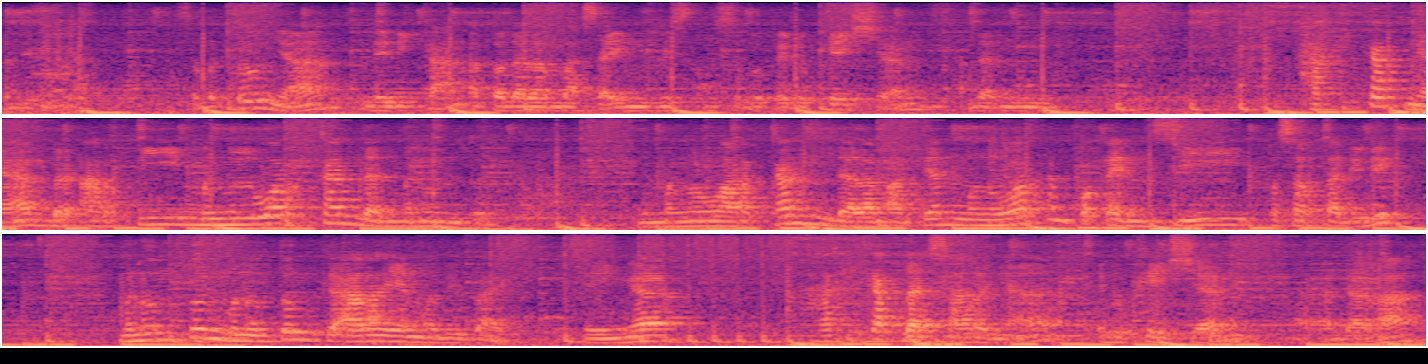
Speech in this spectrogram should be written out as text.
pendidikan. Sebetulnya pendidikan atau dalam bahasa Inggris disebut education dan hakikatnya berarti mengeluarkan dan menuntut. Mengeluarkan dalam artian mengeluarkan potensi peserta didik menuntun menuntun ke arah yang lebih baik. Sehingga hakikat dasarnya education adalah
